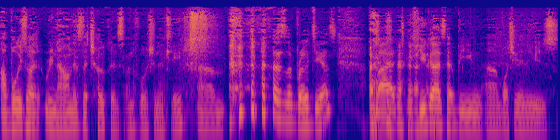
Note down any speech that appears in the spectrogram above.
our boys are renowned as the chokers, unfortunately, um, as the Proteas. But if you guys have been uh, watching the news,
